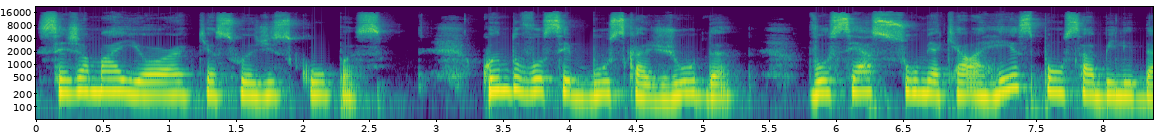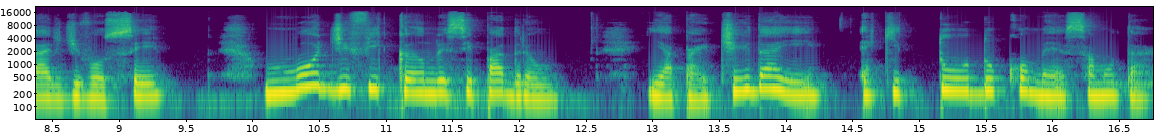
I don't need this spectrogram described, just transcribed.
seja maior que as suas desculpas. Quando você busca ajuda, você assume aquela responsabilidade de você, modificando esse padrão. E a partir daí é que tudo começa a mudar.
